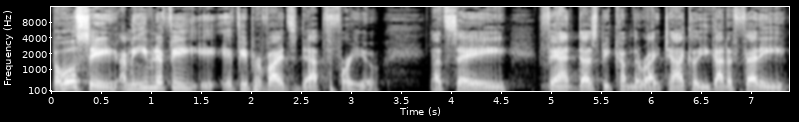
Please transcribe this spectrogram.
but we'll see I mean even if he if he provides depth for you let's say Fant does become the right tackle, you got Ifedi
